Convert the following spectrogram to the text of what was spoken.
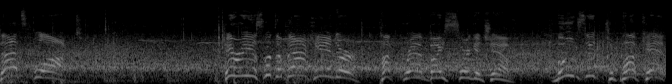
That's blocked. Here he is with the backhander. Puck grabbed by Sergachev. Moves it to Paquette.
